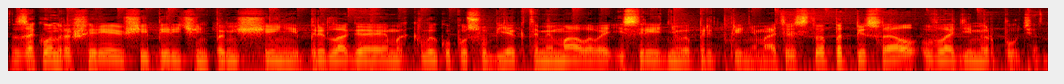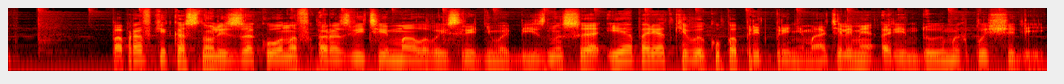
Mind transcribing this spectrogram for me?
Закон, расширяющий перечень помещений, предлагаемых к выкупу субъектами малого и среднего предпринимательства, подписал Владимир Путин. Поправки коснулись законов о развитии малого и среднего бизнеса и о порядке выкупа предпринимателями арендуемых площадей.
